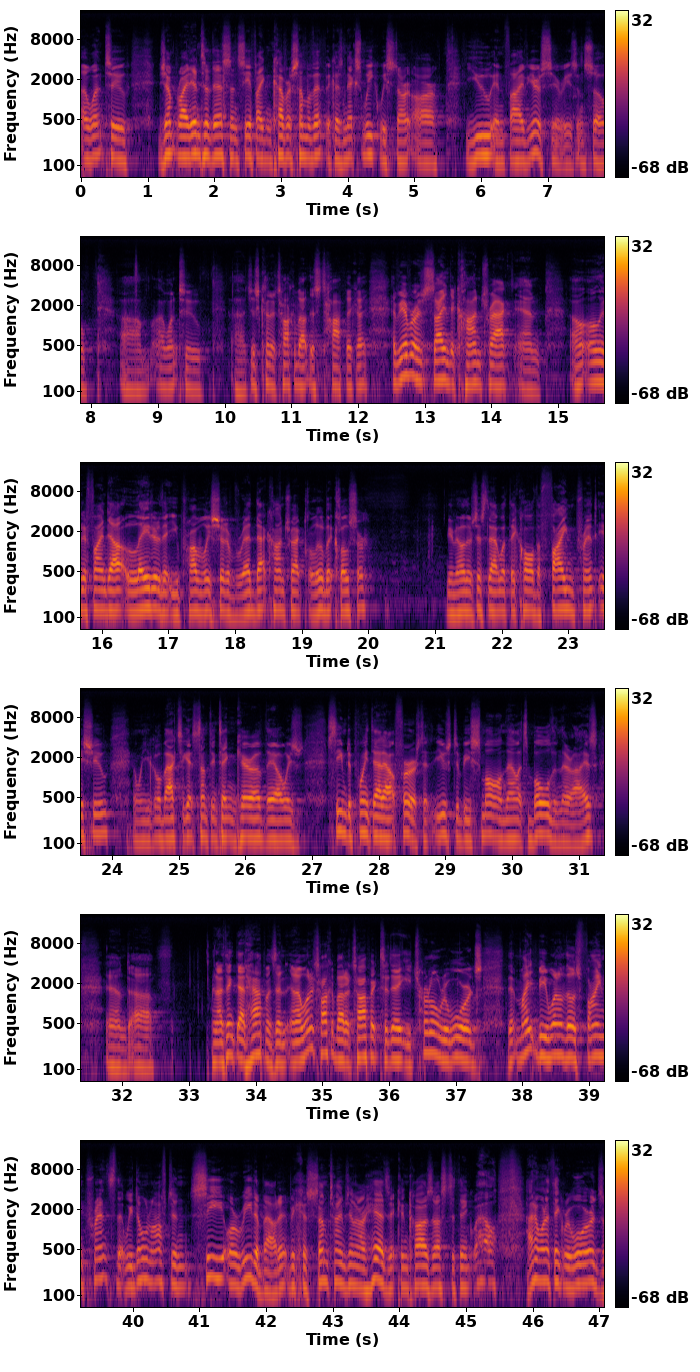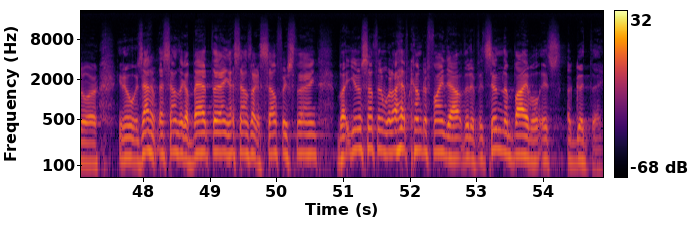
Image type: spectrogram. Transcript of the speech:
I want to jump right into this and see if I can cover some of it because next week we start our You in Five Years series. And so um, I want to uh, just kind of talk about this topic. I, have you ever signed a contract and uh, only to find out later that you probably should have read that contract a little bit closer? You know, there's just that what they call the fine print issue. And when you go back to get something taken care of, they always seem to point that out first. It used to be small, now it's bold in their eyes. And uh, and I think that happens. And, and I want to talk about a topic today eternal rewards that might be one of those fine prints that we don't often see or read about it because sometimes in our heads it can cause us to think, well, I don't want to think rewards or, you know, is that, a, that sounds like a bad thing. That sounds like a selfish thing. But you know something? What I have come to find out that if it's in the Bible, it's a good thing.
